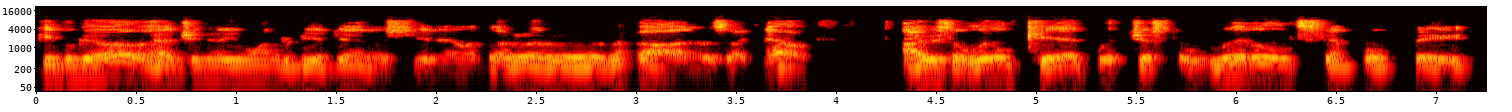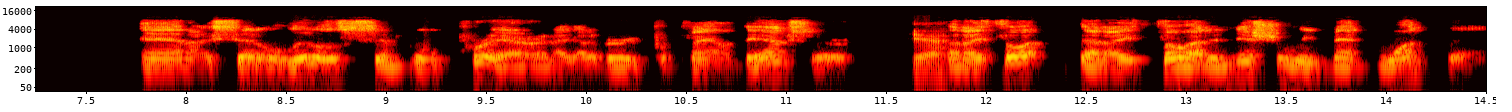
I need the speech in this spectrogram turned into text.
People go, "Oh, how'd you know you wanted to be a dentist?" You know, blah, blah, blah, blah. I was like, "No, I was a little kid with just a little simple faith and I said a little simple prayer, and I got a very profound answer. Yeah. That I thought that I thought initially meant one thing,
